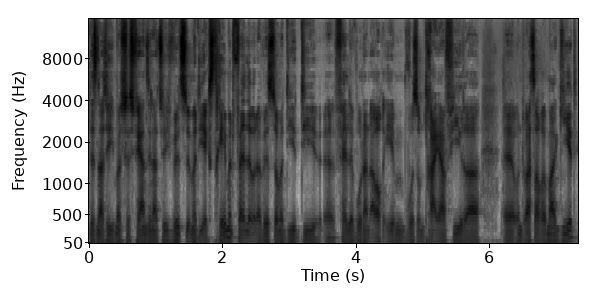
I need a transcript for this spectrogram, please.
das ist natürlich immer fürs Fernsehen, natürlich willst du immer die extremen Fälle oder willst du immer die, die äh, Fälle, wo dann auch eben, wo es um Dreier, Vierer äh, und was auch immer geht.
